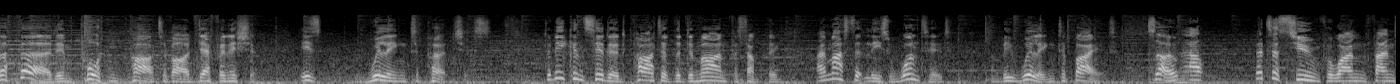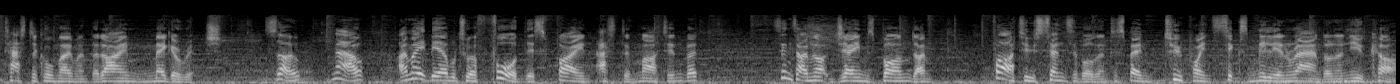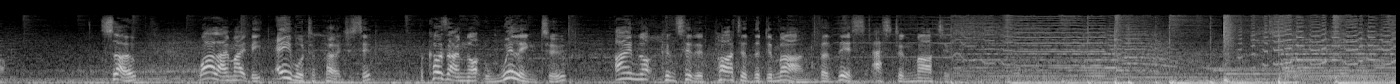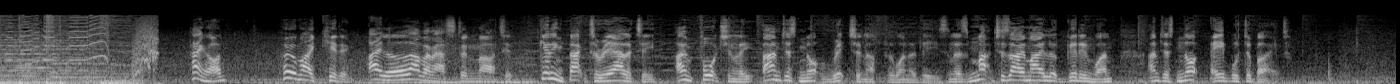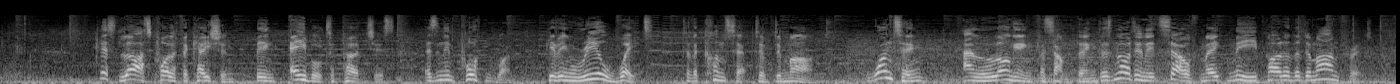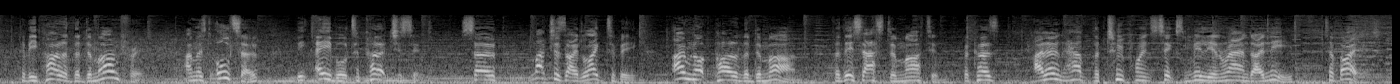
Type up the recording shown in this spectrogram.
The third important part of our definition is willing to purchase. To be considered part of the demand for something, I must at least want it and be willing to buy it. So, now, let's assume for one fantastical moment that I'm mega rich. So, now, I might be able to afford this fine Aston Martin, but since I'm not James Bond, I'm far too sensible than to spend 2.6 million rand on a new car. So, while I might be able to purchase it, because I'm not willing to, I'm not considered part of the demand for this Aston Martin. Hang on. Who am I kidding? I love an Aston Martin. Getting back to reality, unfortunately, I'm just not rich enough for one of these, and as much as I might look good in one, I'm just not able to buy it. This last qualification, being able to purchase, is an important one, giving real weight to the concept of demand. Wanting and longing for something does not in itself make me part of the demand for it. To be part of the demand for it, I must also be able to purchase it. So, much as I'd like to be, I'm not part of the demand for this Aston Martin because I don't have the 2.6 million rand I need to buy it.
